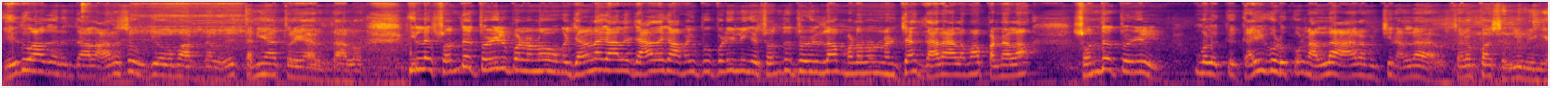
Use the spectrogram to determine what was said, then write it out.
எதுவாக இருந்தாலும் அரசு உத்தியோகமாக இருந்தாலும் தனியார் துறையாக இருந்தாலும் இல்லை சொந்த தொழில் பண்ணணும் உங்கள் ஜனனகால ஜாதக அமைப்புப்படி நீங்கள் சொந்த தொழில் தான் பண்ணணும்னு நினச்சா தாராளமாக பண்ணலாம். சொந்த தொழில் உங்களுக்கு கை கொடுக்கும் நல்லா ஆரம்பித்து நல்லா சிறப்பாக செல்லுவீங்க.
